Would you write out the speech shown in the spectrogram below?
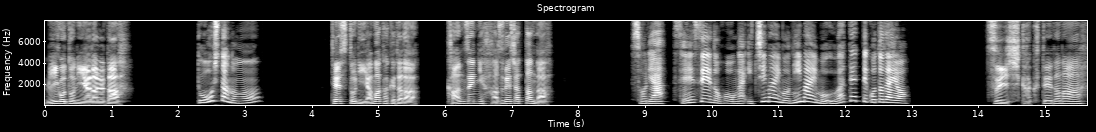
見事にやられた。どうしたの？テストに山かけたら完全に外れちゃったんだ。そりゃ、先生の方が1枚も2枚も上手ってことだよ。追試確定だな。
